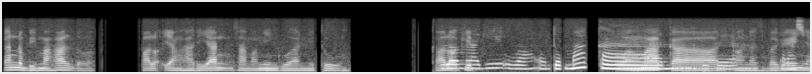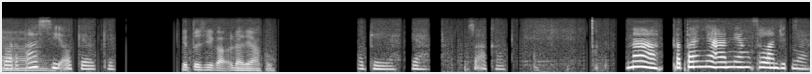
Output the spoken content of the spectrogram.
kan lebih mahal tuh kalau yang harian sama mingguan itu kalau Belum kita lagi uang untuk makan, uang makan gitu ya. uang dan sebagainya Transportasi, oke oke. itu sih kalau dari aku Oke ya, ya, masuk akal. Nah, pertanyaan yang selanjutnya.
